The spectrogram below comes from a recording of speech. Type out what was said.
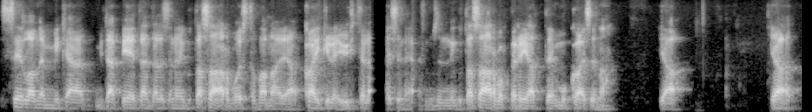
sellainen, mikä, mitä pidetään tällaisena niin kuin tasa-arvoistavana ja kaikille yhtäläisenä ja niin kuin tasa-arvoperiaatteen mukaisena. Ja, ja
